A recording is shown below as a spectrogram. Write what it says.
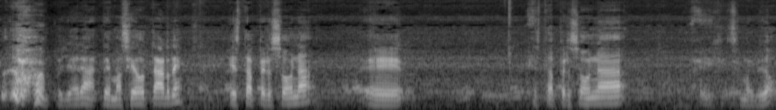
pues ya era demasiado tarde esta persona, eh, esta persona, se me olvidó,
